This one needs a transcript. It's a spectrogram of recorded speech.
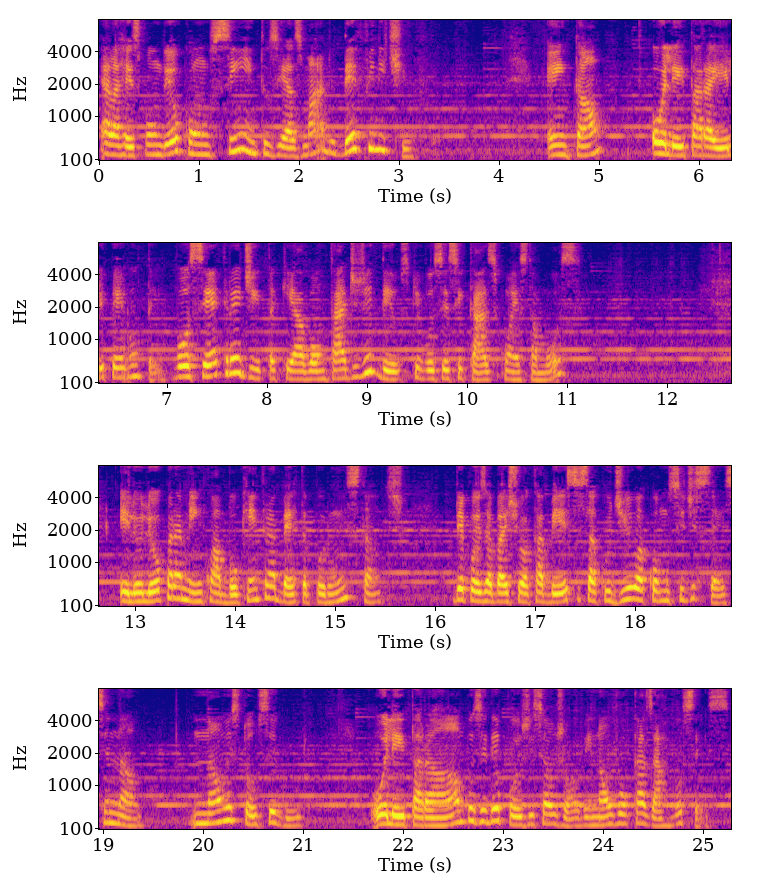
Ela respondeu com um sim entusiasmado definitivo. Então, olhei para ele e perguntei: Você acredita que é a vontade de Deus que você se case com esta moça? Ele olhou para mim com a boca entreaberta por um instante. Depois abaixou a cabeça e sacudiu-a como se dissesse: Não, não estou seguro. Olhei para ambos e depois disse ao jovem: Não vou casar vocês.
